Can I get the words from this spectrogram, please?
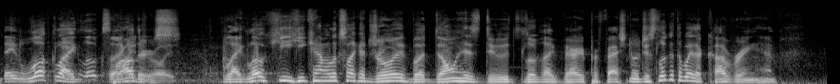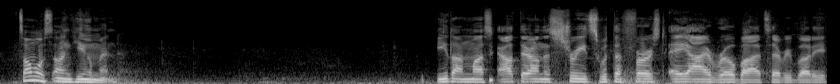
They look like looks like brothers. Like low key, he kind of looks like a droid, but don't his dudes look like very professional? Just look at the way they're covering him. It's almost unhuman. Elon Musk out there on the streets with the first AI robots. Everybody,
